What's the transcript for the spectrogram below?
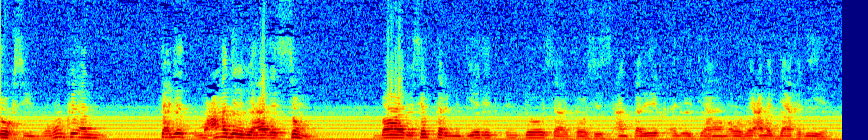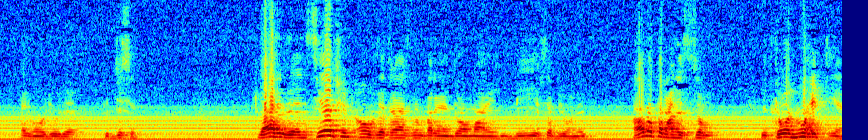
toxin. وممكن أن تحدث معادلة لهذا السم. By receptor mediated endocytosis عن طريق الالتهام أو البلعمة الداخلية الموجودة في الجسم. ثلاثة the insertion of the transmembrane domain B subunit هذا طبعا السم يتكون من وحدتين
